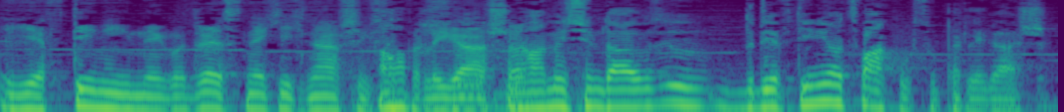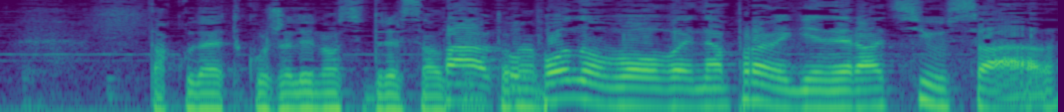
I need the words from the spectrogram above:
jeftiniji nego dres nekih naših superligaša. Ja mislim da jeftiniji od svakog superligaša. Tako da eto, ko želi nosi dres pa Southamptona. ako ponovo ovaj, naprave generaciju sa,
